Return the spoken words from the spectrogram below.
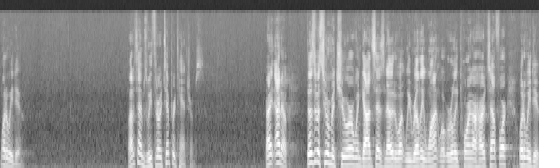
what do we do? A lot of times we throw temper tantrums. Right? I know. Those of us who are mature, when God says no to what we really want, what we're really pouring our hearts out for, what do we do?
